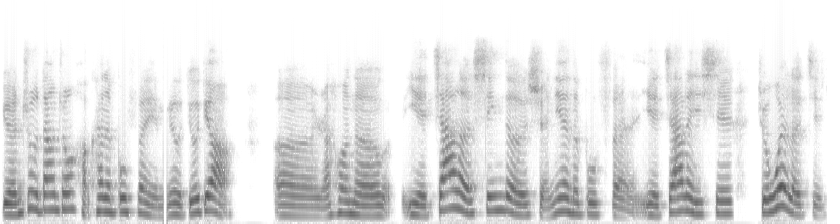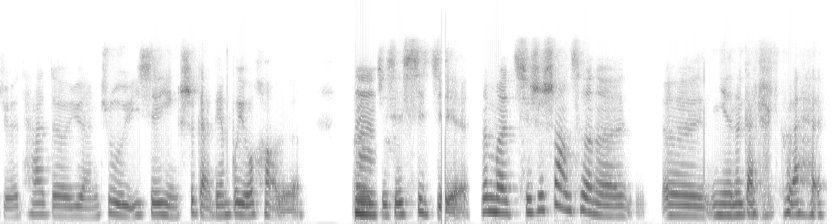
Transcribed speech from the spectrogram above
原著当中好看的部分也没有丢掉。呃，然后呢，也加了新的悬念的部分，也加了一些，就为了解决它的原著一些影视改编不友好的，嗯，这些细节。那么其实上册呢，呃，你也能感觉出来，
